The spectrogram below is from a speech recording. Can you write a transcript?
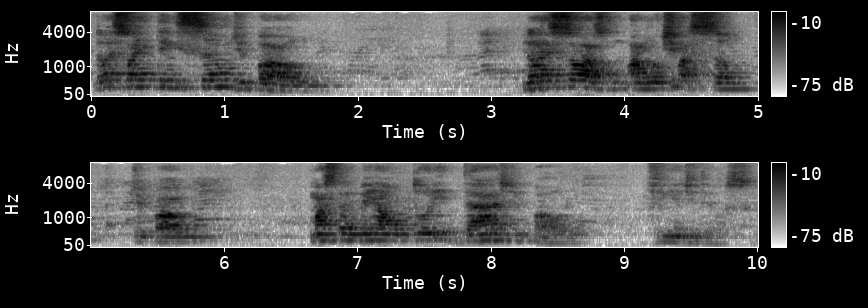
não é só a intenção de Paulo, não é só a motivação de Paulo, mas também a autoridade de Paulo vinha de Deus.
